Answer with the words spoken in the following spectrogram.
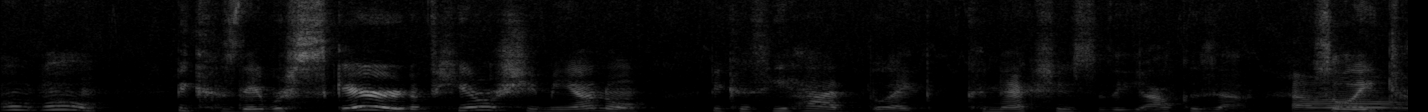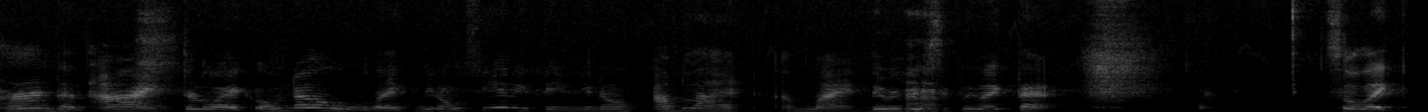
oh no, because they were scared of Hiroshi Miyano because he had like connections to the yakuza. So they Oh. turned an eye. They're like, oh no, like we don't see anything, you know? I'm blind. I'm blind. They were basically like that. So like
